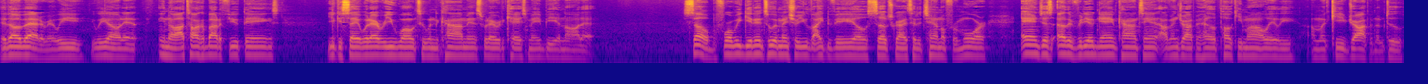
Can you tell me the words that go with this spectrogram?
It don't matter, man. We we on it. You know, I talk about a few things. You can say whatever you want to in the comments, whatever the case may be, and all that. So, before we get into it, make sure you like the video, subscribe to the channel for more, and just other video game content. I've been dropping hella Pokemon lately. I'm gonna keep dropping them too.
